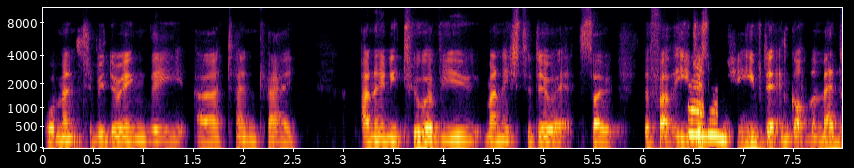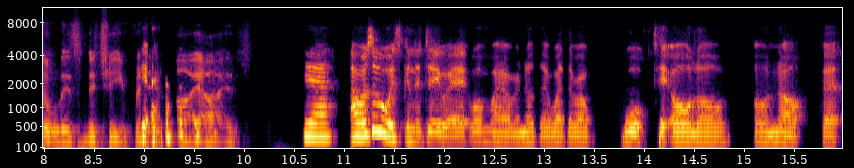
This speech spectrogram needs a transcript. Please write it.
were meant to be doing the uh, 10k and only two of you managed to do it. So the fact that you just achieved it and got the medal is an achievement Yeah. in my eyes. yeah, I was always going to do it one way or another, whether I walked it all or or not. But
